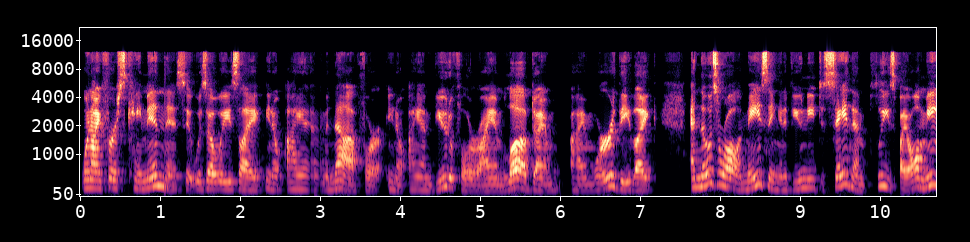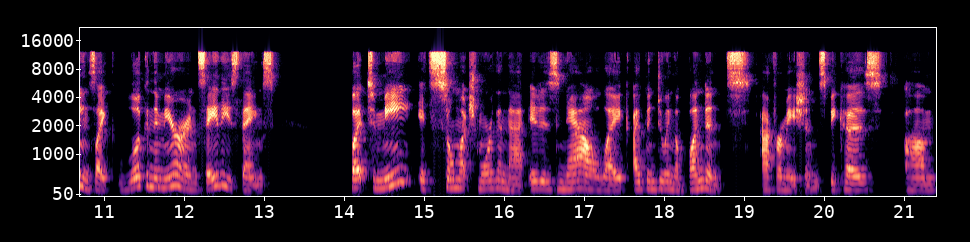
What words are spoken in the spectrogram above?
when i first came in this it was always like you know i am enough or you know i am beautiful or i am loved i am i am worthy like and those are all amazing and if you need to say them please by all means like look in the mirror and say these things but to me, it's so much more than that. It is now like I've been doing abundance affirmations because um,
